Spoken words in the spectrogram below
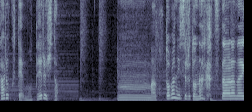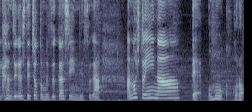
明るくてモテる人。うーんまあ言葉にするとなんか伝わらない感じがしてちょっと難しいんですがあの人いいなーって思う心。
